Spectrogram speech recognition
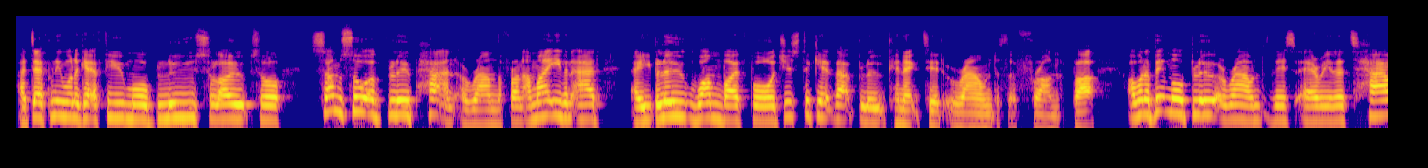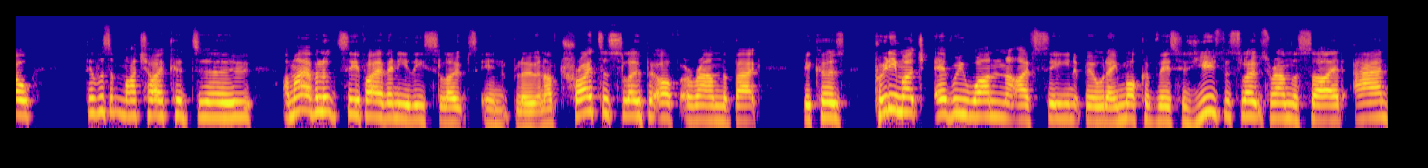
I definitely want to get a few more blue slopes or some sort of blue pattern around the front. I might even add a blue 1x4 just to get that blue connected around the front. But I want a bit more blue around this area. The towel, there wasn't much I could do. I might have a look to see if I have any of these slopes in blue. And I've tried to slope it off around the back because pretty much everyone I've seen build a MOC of this has used the slopes around the side and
